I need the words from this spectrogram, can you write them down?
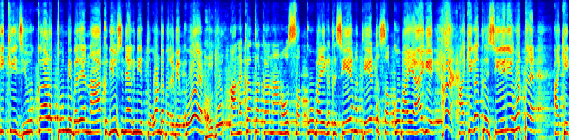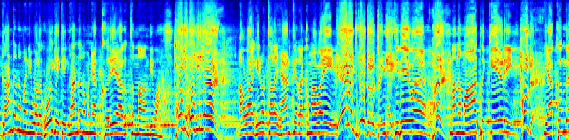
ಈಕಿ ಜೀವಕಾಳ ತುಂಬಿ ಬರೇ ನಾಲ್ಕು ದಿವ್ಸನ್ಯಾಗ ನೀ ತಗೊಂಡ ಬರಬೇಕು. ಹೌದು. ಅನಕತಕ್ಕ ನಾನು ಸಕ್ಕು ಬಾಯಿಗತ್ಲೆ ಸೇಮ್ ತೇಟ ಸಕ್ಕು ಬಾಯಿ ಆಗಿ. ಆಕಿಗತ್ಲೆ ಸೀರೆ ಉಟ್ಟ ಆಕಿ ಗಂಡನ ಮನಿ ಒಳಗೆ ಹೋಗಿ ಆಕಿ ಗಂಡನ ಮನ್ಯಾಗ ಕರೆ ಆಗುತ್ತನ್ನ ಅಂದಿವ. ಹೌದು ಹೌದ್ರಲ್ಲ? ಅವಾಗ ಹೇಳ್ತಾಳ ಹೆಣ್ತಿ ರಕ್ಮಾಬಾಯಿ ಏನಂತ ಹೇಳ್ತಾಳ ತಂಗಿ? ದೇವ ನನ್ನ ಮಾತು ಕೇಳ್ರಿ. ಹೌದ? ಯಾಕಂದ್ರ.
